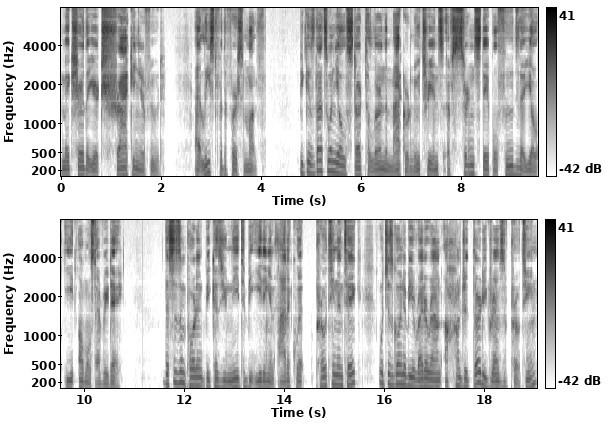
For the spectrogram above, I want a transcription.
make sure that you're tracking your food, at least for the first month, because that's when you'll start to learn the macronutrients of certain staple foods that you'll eat almost every day. This is important because you need to be eating an adequate protein intake, which is going to be right around 130 grams of protein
